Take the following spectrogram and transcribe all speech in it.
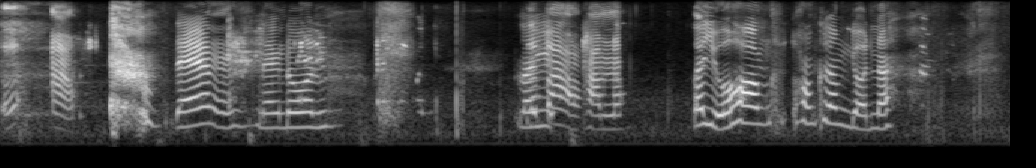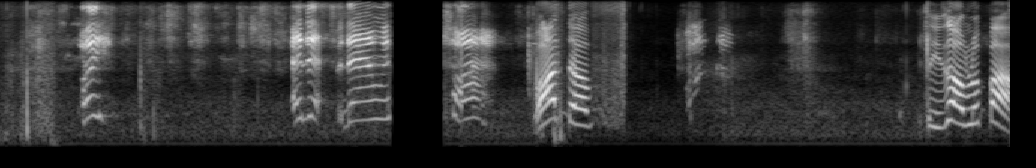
เอออ้าว แดง แดงโดนหเรารืออเปยู่ล่าทำนะ เราอยู่ห้องห้องเครื่องยนต์นะเฮ้ย ไอเด็กแดงไม่ใช่ What the f- สีส้มหรือเปล่า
